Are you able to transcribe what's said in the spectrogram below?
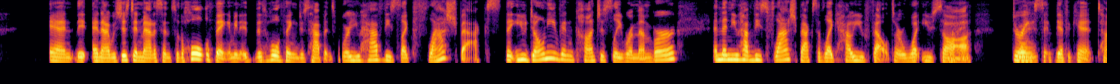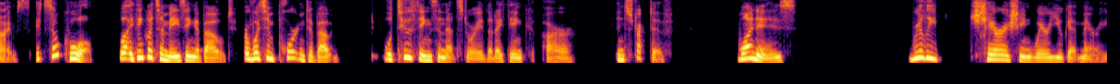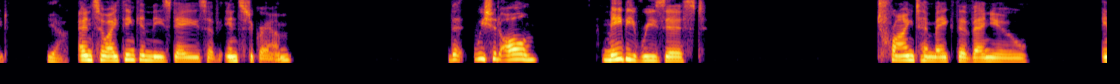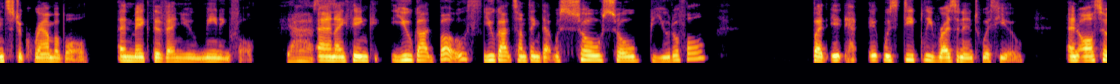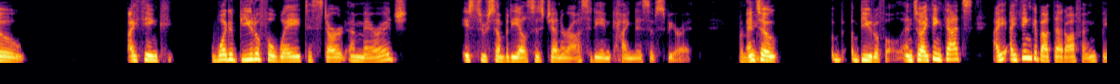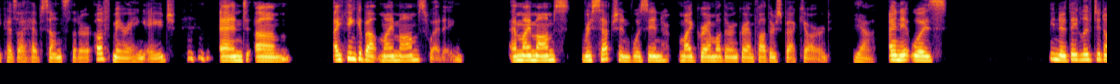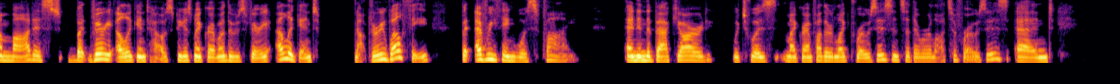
And it, and I was just in Madison, so the whole thing, I mean, it, this whole thing just happens where you have these like flashbacks that you don't even consciously remember, and then you have these flashbacks of like how you felt or what you saw during right. significant times. It's so cool. Well, I think what's amazing about, or what's important about, well, two things in that story that I think are instructive. One is really cherishing where you get married. Yeah. And so I think in these days of Instagram, that we should all maybe resist trying to make the venue Instagrammable and make the venue meaningful. Yes. And I think you got both. You got something that was so, so beautiful, but it it was deeply resonant with you. And also, I think what a beautiful way to start a marriage is through somebody else's generosity and kindness of spirit. Amazing. And so beautiful. And so I think that's I, I think about that often because I have sons that are of marrying age. and um I think about my mom's wedding. And my mom's reception was in my grandmother and grandfather's backyard. yeah. And it was, you know, they lived in a modest but very elegant house because my grandmother was very elegant, not very wealthy, but everything was fine. And in the backyard, which was my grandfather liked roses. And so there were lots of roses and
